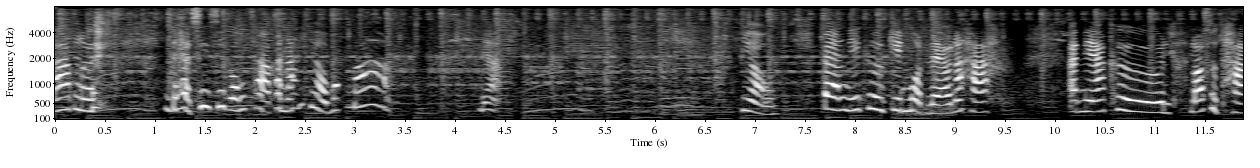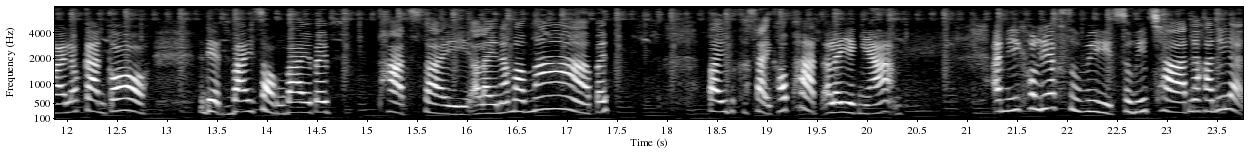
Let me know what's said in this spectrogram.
มากเลย แดด 40 องศาคะน้าเหี่ยวมากๆ เนี่ย เหี่ยว แปลงนี้คือกินหมดแล้วนะคะ อันนี้คือล็อตสุดท้ายแล้วกันก็เด็ดใบสองใบไปผัดใส่อะไรนะมาม่าไป ไปใส่ข้าวผัดอะไรอย่างเงี้ย อันนี้เขาเรียกสวีทสวีทชาร์ตนะคะ นี่แหละ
